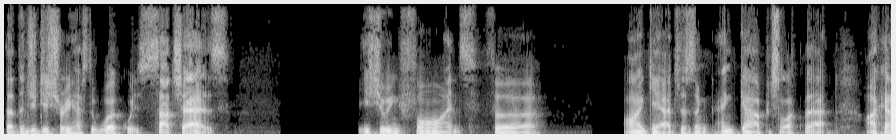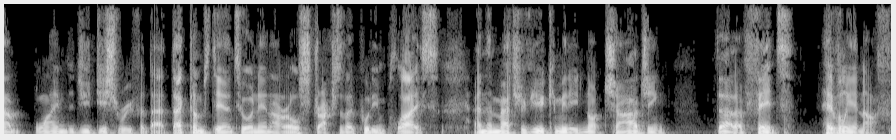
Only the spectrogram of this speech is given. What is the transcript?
that the judiciary has to work with, such as issuing fines for eye gouges and, and garbage like that. I can't blame the judiciary for that. That comes down to an NRL structure they put in place and the match review committee not charging that offence heavily enough.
